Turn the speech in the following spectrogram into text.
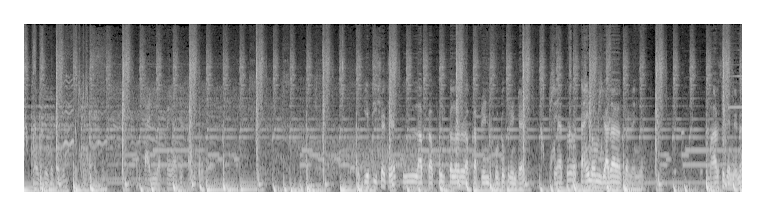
स्टॉप जो बटन है टाइमिंग आपका यहाँ पे काम ये टी शर्ट है फुल आपका फुल कलर आपका प्रिंट फ़ोटो प्रिंट है। तो यहाँ थोड़ा सा टाइम हम ज़्यादा कर लेंगे। बाहर से करने ना?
